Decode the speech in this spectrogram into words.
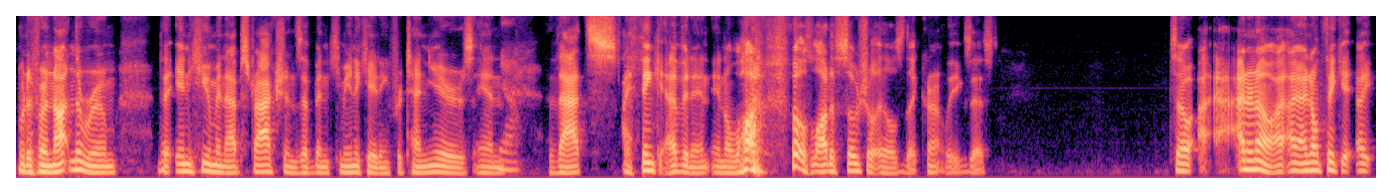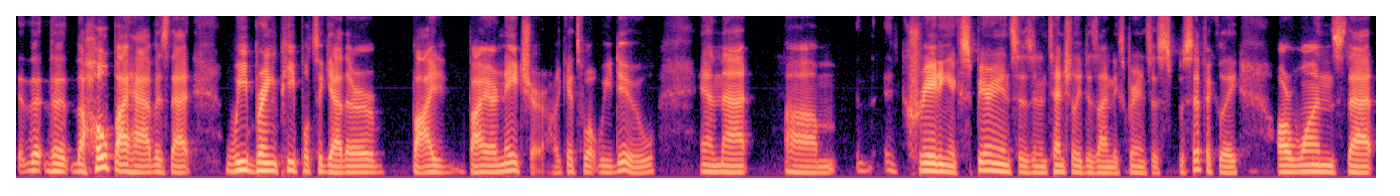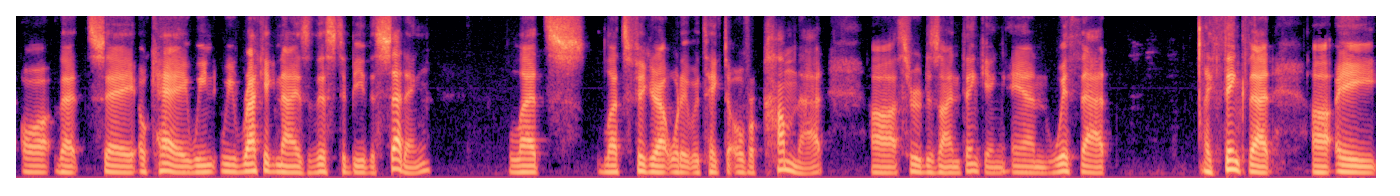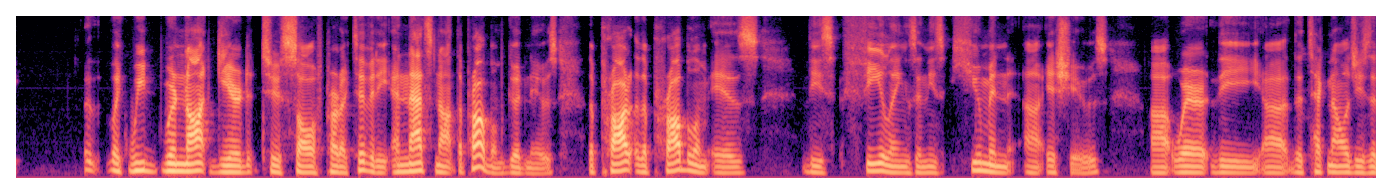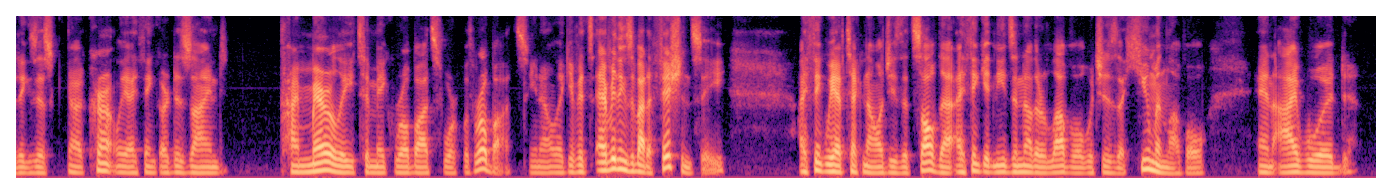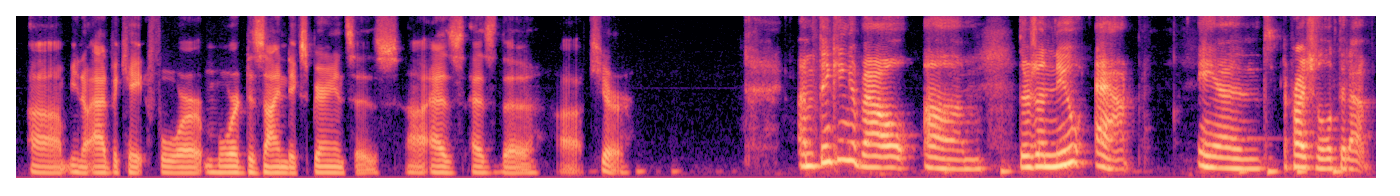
but if we're not in the room the inhuman abstractions have been communicating for 10 years and Yeah. that's i think evident in a lot of a lot of social ills that currently exist so i, I don't know i, I don't think it I, the, the the hope i have is that we bring people together by by our nature. Like it's what we do and that um creating experiences and intentionally designed experiences specifically are ones that are that say okay we we recognize this to be the setting. Let's let's figure out what it would take to overcome that uh, through design thinking. And with that i think that uh, a like we we're not geared to solve productivity and that's not the problem good news. The pro the problem is these feelings and these human uh, issues uh, where the uh, the technologies that exist uh, currently i think are designed primarily to make robots work with robots you know? Like if it's everything's about efficiency i think we have technologies that solve that. I think it needs another level which is a human level and i would um, you know advocate for more designed experiences uh, as as the uh, cure I'm thinking about um, there's a new app, and I probably should have looked it up,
